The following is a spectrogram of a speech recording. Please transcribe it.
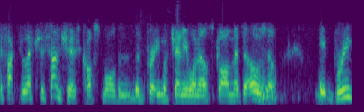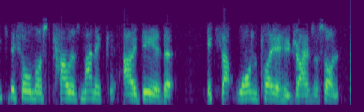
The fact Alexis Sanchez costs more than, than pretty much anyone else bar Mesut Ozil. It breeds this almost talismanic idea that it's that one player who drives us on.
